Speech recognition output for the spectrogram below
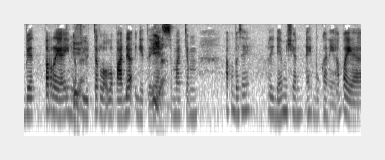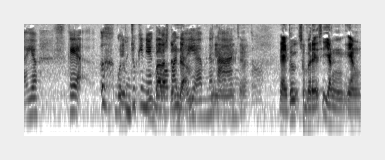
better ya in the Iya. future lo lo pada gitu ya Iya. semacam apa bahasanya redemption eh bukan ya apa ya ya kayak eh gue Ya, tunjukin ya kalau pada iya bener kan Gitu. gitu Nah itu sebenarnya sih yang yang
